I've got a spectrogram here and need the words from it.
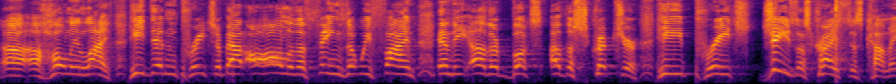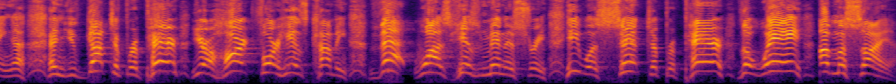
uh, a holy life. He didn't preach about all of the things that we find in the other books of the scripture. He preached Jesus Christ is coming, uh, and you've got to prepare your heart for his coming. That was his ministry. He was sent to prepare the way of Messiah.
